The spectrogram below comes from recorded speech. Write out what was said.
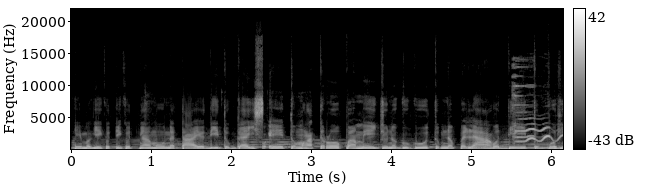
Eh, mag-ikot-ikot nga muna tayo dito guys. Eto mga tropa, medyo nagugutom na pala ako dito boy.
